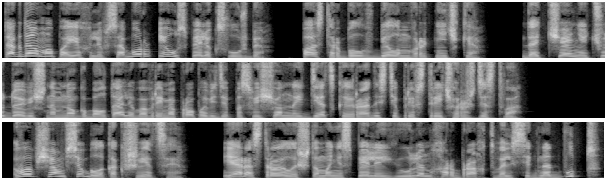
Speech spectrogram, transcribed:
Тогда мы поехали в собор и успели к службе. Пастор был в белом воротничке. Датчане чудовищно много болтали во время проповеди, посвященной детской радости при встрече Рождества. В общем, все было как в Швеции. Я расстроилась, что мы не спели «Юлен Харбрахт Вельсигнетбут»,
